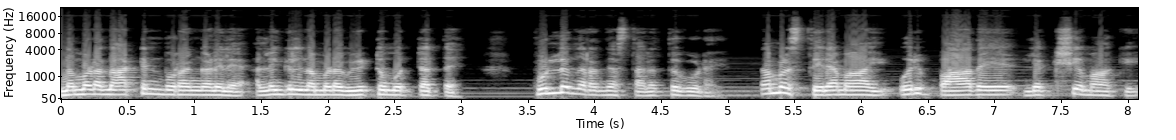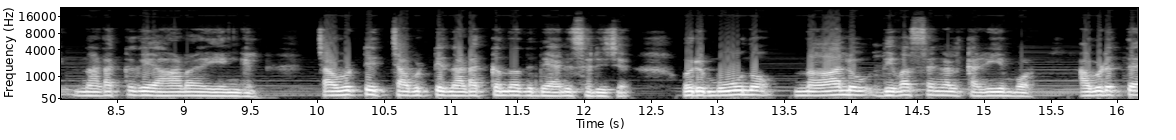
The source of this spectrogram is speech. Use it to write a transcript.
നമ്മുടെ നാട്ടിൻപുറങ്ങളിലെ അല്ലെങ്കിൽ നമ്മുടെ വീട്ടുമുറ്റത്തെ പുല്ല് നിറഞ്ഞ സ്ഥലത്തുകൂടെ നമ്മൾ സ്ഥിരമായി ഒരു പാതയെ ലക്ഷ്യമാക്കി നടക്കുകയാണ് എങ്കിൽ ചവിട്ടി ചവിട്ടി നടക്കുന്നതിന്റെ അനുസരിച്ച് ഒരു മൂന്നോ നാലോ ദിവസങ്ങൾ കഴിയുമ്പോൾ അവിടുത്തെ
